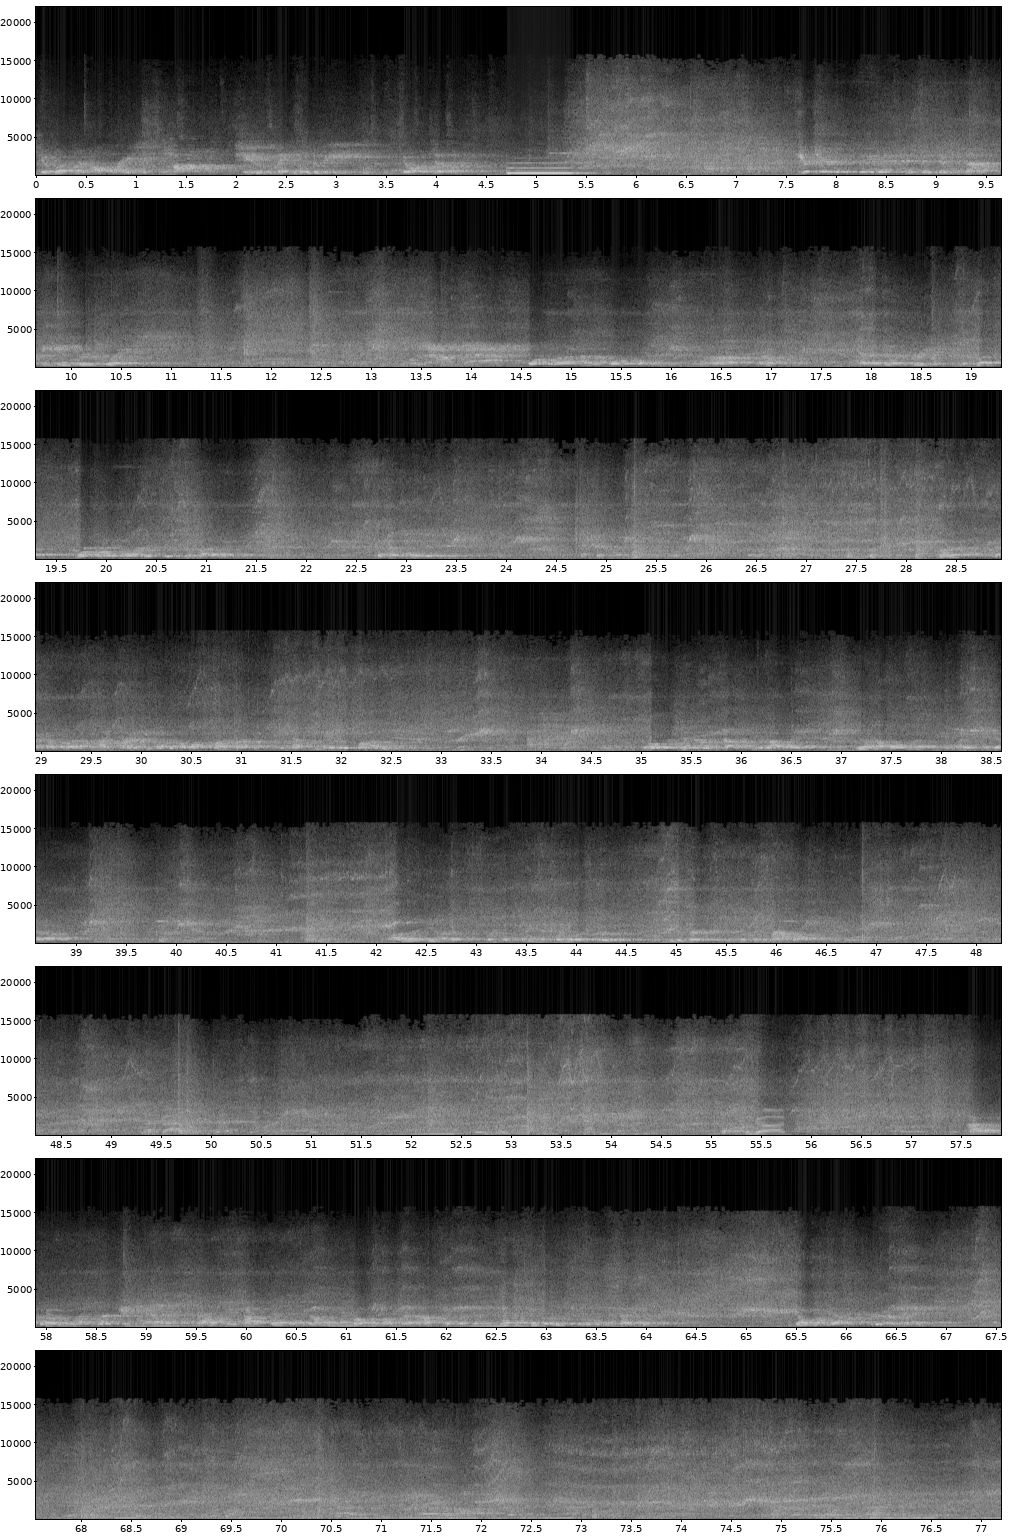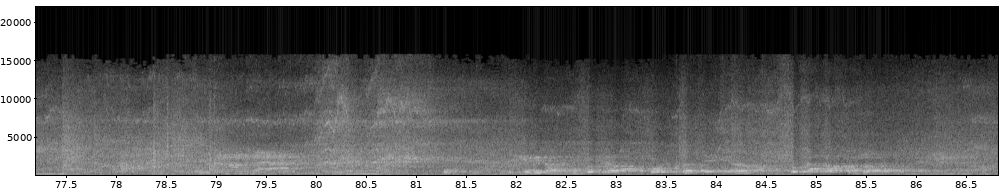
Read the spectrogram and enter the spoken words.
To what your operations top two main to the B. Go on zone. Your chair in this event is just not being third place. Oh God. Oh God. you you.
